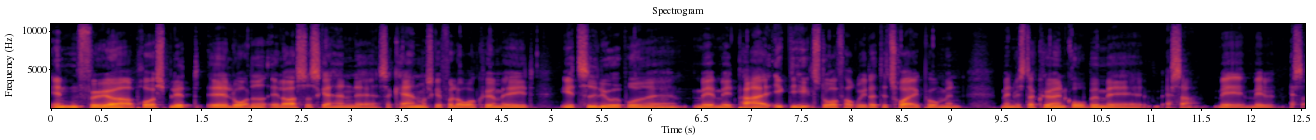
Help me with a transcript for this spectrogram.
enten føre og prøve at splitte øh, lortet, eller også så, skal han, øh, så kan han måske få lov at køre med i et, i et tidligt udbrud øh, mm. med, med et par, ikke de helt store favoritter, det tror jeg ikke på, men, men hvis der kører en gruppe med, altså, med, med altså,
